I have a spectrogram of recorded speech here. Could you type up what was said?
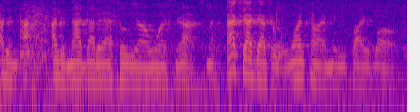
I did I, I did not die to that Sylveon once. Actually, I died to it one time, maybe fireball. Uh,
